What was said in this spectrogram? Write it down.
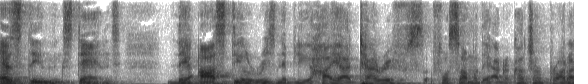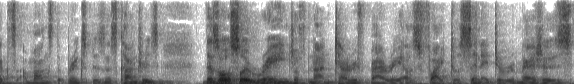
As things stand, there are still reasonably higher tariffs for some of the agricultural products amongst the BRICS business countries. There's also a range of non tariff barriers, phytosanitary measures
